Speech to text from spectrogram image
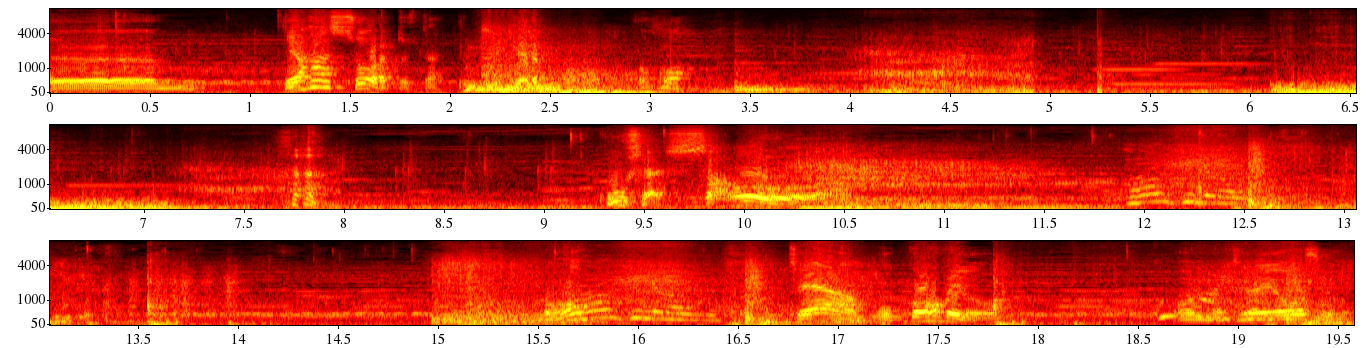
Öö... Jaha, suoritus läpi. Kerro. Oho. Ollaan. Vankiloitus! Oho, se ampuu kovilla. Onneksi ei osunut.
